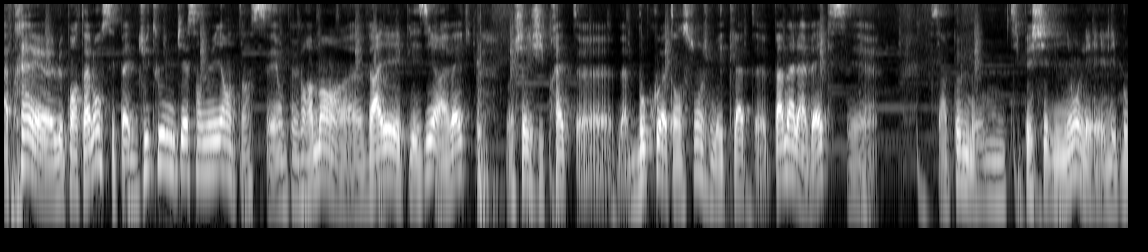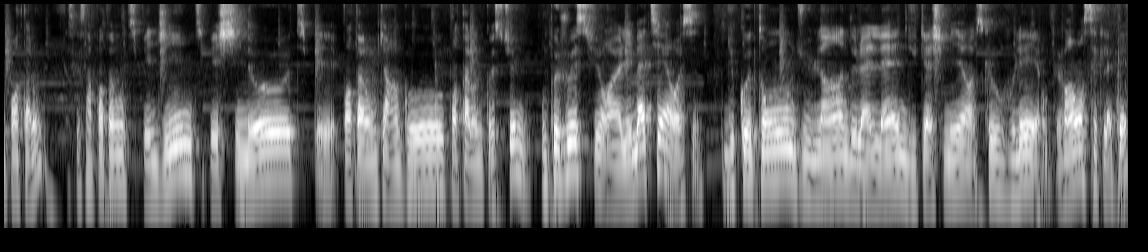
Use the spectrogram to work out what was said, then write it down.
Après, euh, le pantalon, c'est pas du tout une pièce ennuyante. Hein. On peut vraiment euh, varier les plaisirs avec. Moi, je sais que j'y prête euh, bah, beaucoup attention. Je m'éclate pas mal avec. C'est un peu mon, petit péché mignon, les, beaux pantalons. Parce que c'est un pantalon typé jean, typé chino, typé pantalon cargo, pantalon de costume. On peut jouer sur les matières aussi. Du coton, du lin, de la laine, du cachemire, ce que vous voulez. On peut vraiment s'éclater.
